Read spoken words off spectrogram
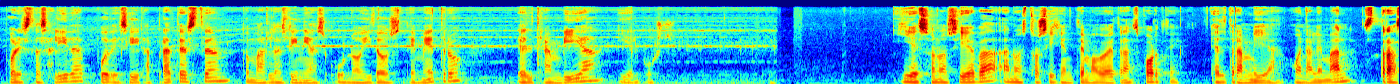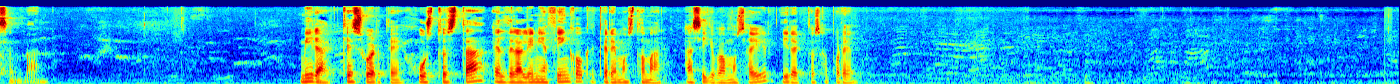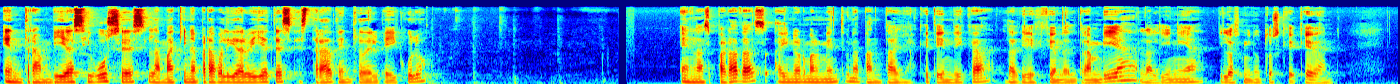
Por esta salida puedes ir a Praterstern, tomar las líneas 1 y 2 de metro, el tranvía y el bus. Y eso nos lleva a nuestro siguiente modo de transporte, el tranvía o en alemán Straßenbahn. Mira, qué suerte, justo está el de la línea 5 que queremos tomar, así que vamos a ir directos a por él. En tranvías y buses, la máquina para validar billetes estará dentro del vehículo las paradas hay normalmente una pantalla que te indica la dirección del tranvía, la línea y los minutos que quedan.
